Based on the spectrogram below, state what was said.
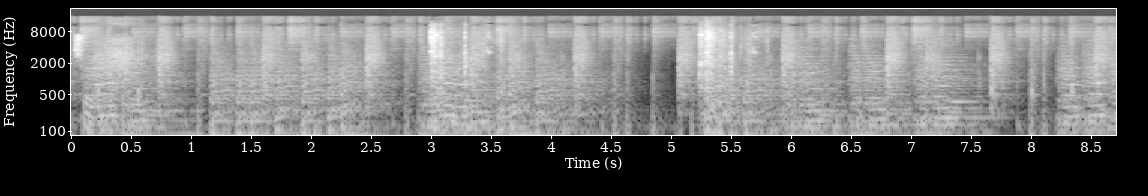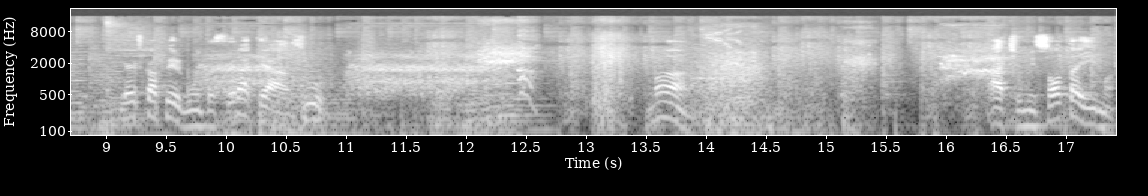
Tio. E aí fica a pergunta, será que é azul? Mano. Ah, tio, me solta aí, mano.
